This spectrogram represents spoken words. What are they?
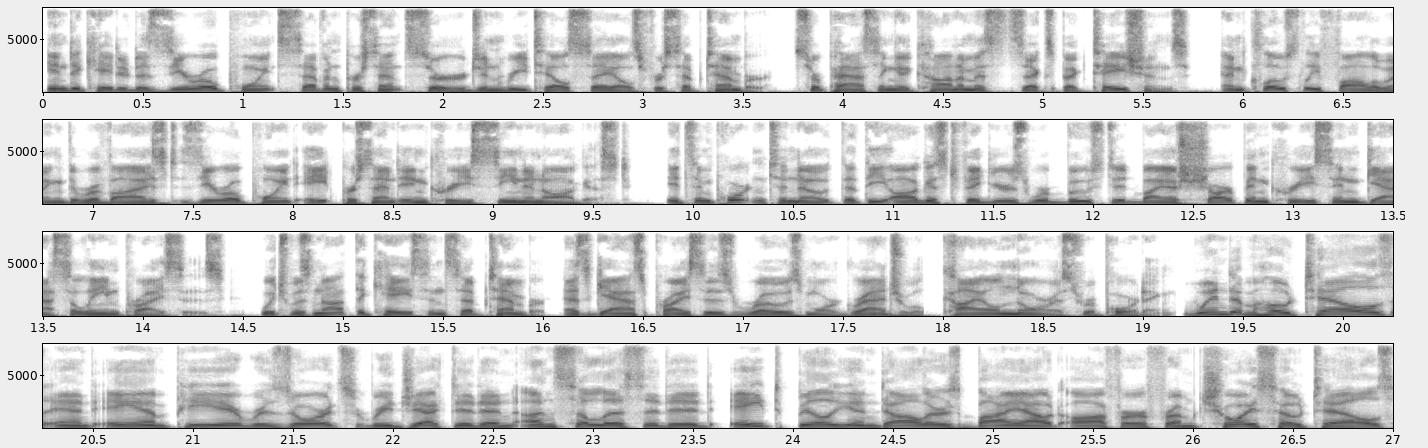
indicated a 0.7% surge in retail sales for September, surpassing economists' expectations and closely following the revised 0.8% increase seen in August. It's important to note that the August figures were boosted by a sharp increase in gasoline prices, which was not the case in September, as gas prices rose more gradual. Kyle Norris reporting. Wyndham Hotels and AMP Resorts rejected an unsolicited $8 billion buyout offer from Choice Hotels,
